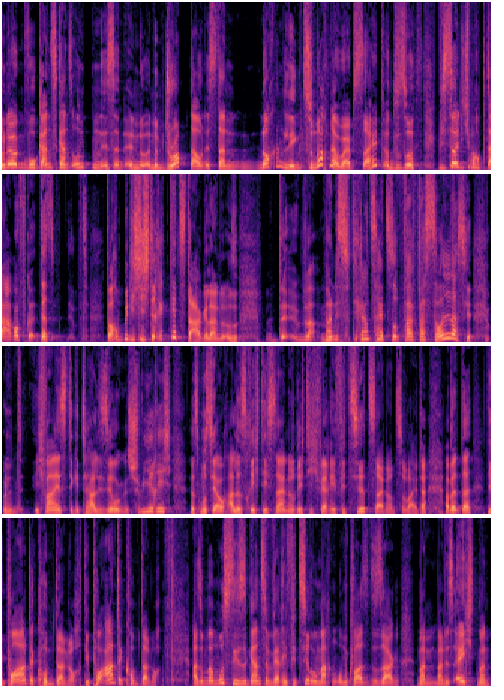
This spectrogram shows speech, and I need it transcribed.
und irgendwo ganz, ganz unten ist in, in, in, einem Dropdown ist dann noch ein Link zu noch einer Website. Und du so, wie soll ich überhaupt darauf, das, warum bin ich nicht direkt jetzt da gelandet? Also, man ist die ganze Zeit so, was, soll das hier? Und ich weiß, Digitalisierung ist schwierig, das muss ja auch alles richtig sein und richtig verifiziert sein und so weiter. Aber da, die Pointe kommt da noch. Die Pointe kommt da noch. Also man muss diese ganze Verifizierung machen, um quasi zu sagen, man, man ist echt, man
